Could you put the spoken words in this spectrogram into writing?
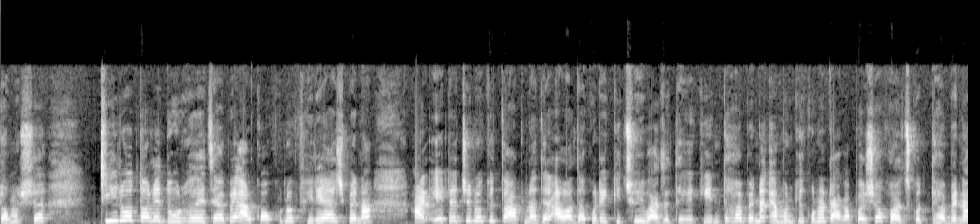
সমস্যা চিরতরে দূর হয়ে যাবে আর কখনো ফিরে আসবে না। আর এটার জন্য কিন্তু আপনাদের আলাদা করে কিছুই বাজার থেকে কিনতে হবে না, এমনকি কোনো টাকা পয়সাও খরচ করতে হবে না।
